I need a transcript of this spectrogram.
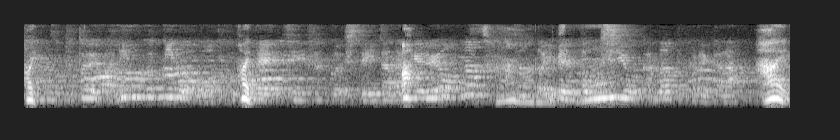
はい。例えばリングピローをここはい。で制作していただけるような、そんなのあちょっとイベントもしようかなとこれからはい。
